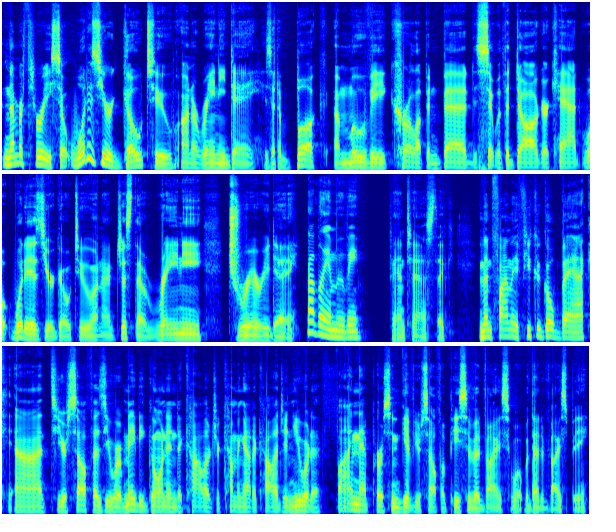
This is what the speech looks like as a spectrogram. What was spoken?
number three, so what is your go to on a rainy day? Is it a book, a movie, curl up in bed, sit with a dog or cat? What, what is your go to on a just a rainy, dreary day? Probably a movie. Fantastic. And then finally, if you could go back uh, to yourself as you were maybe going into college or coming out of college and you were to find that person, give yourself a piece of advice, what would that advice be?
